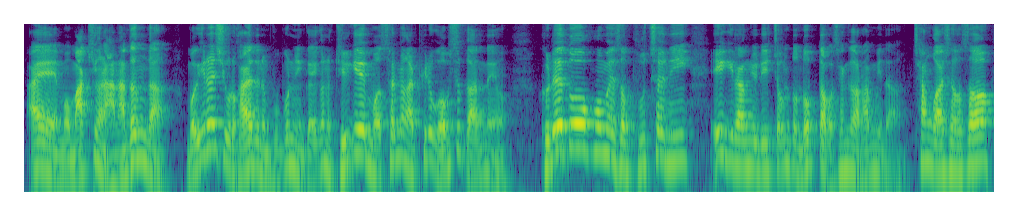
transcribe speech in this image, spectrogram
아예 뭐 마킹을 안 하던가 뭐 이런 식으로 가야 되는 부분이니까 이거는 길게 뭐 설명할 필요가 없을 것 같네요. 그래도 홈에서 부천이 이길 확률이 좀 더 높다고 생각을 합니다. 참고하셔서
